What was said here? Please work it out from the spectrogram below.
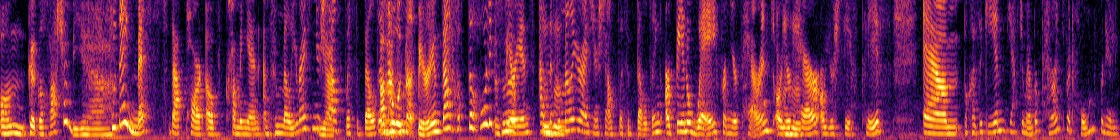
On Google Classroom. yeah. So they missed that part of coming in and familiarizing yourself Yeah. with the building. That whole fami- experience, That the whole experience and Mhm. the familiarizing yourself with the building or being away from your parent or your Mhm. care or your safe place. Um, because again, you have to remember parents were at home for nearly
